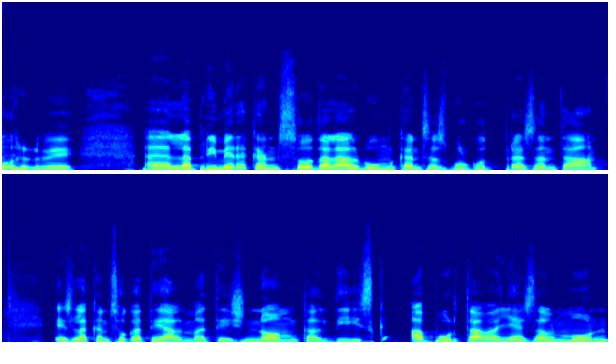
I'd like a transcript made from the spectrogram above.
Molt bé. Eh, la primera cançó de l'àlbum que ens has volgut presentar és la cançó que té el mateix nom que el disc, Aportar bellesa al món,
